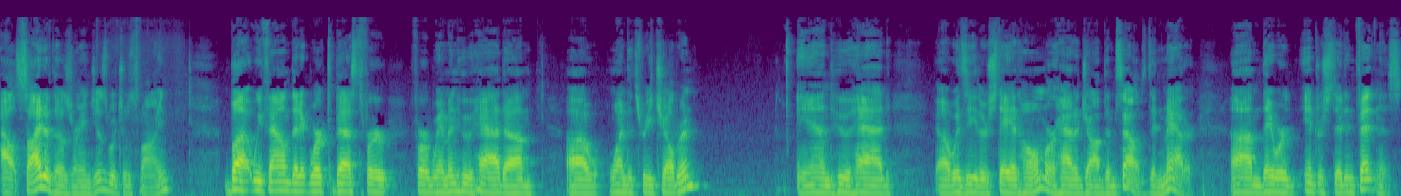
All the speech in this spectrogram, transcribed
outside of those ranges, which was fine. But we found that it worked best for, for women who had um, uh, one to three children and who had uh, was either stay at home or had a job themselves. Didn't matter. Um, they were interested in fitness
